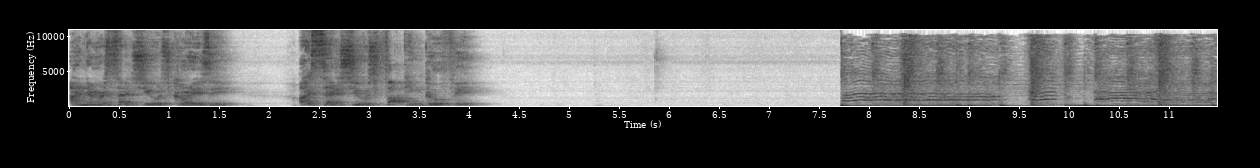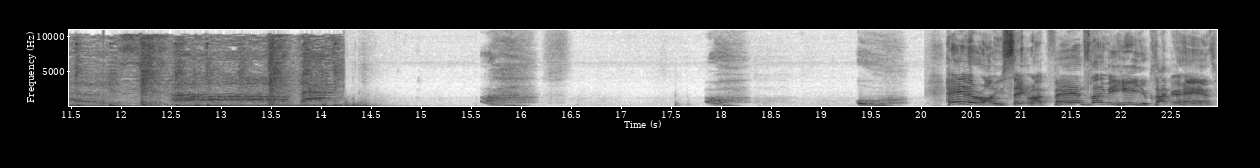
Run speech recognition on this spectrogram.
I never said she was crazy. I said she was fucking goofy. You Saint Rock fans. Let me hear you. Clap your hands.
